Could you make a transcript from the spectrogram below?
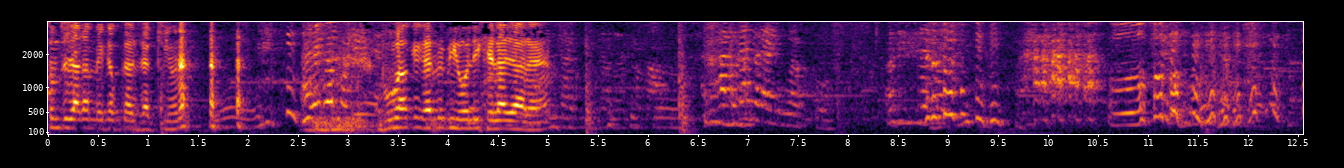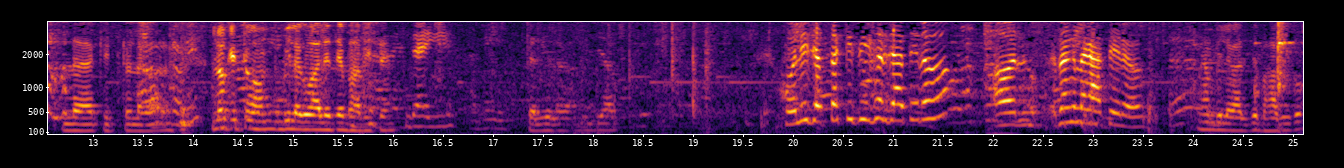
तुम तो ज़्यादा मेकअप कर रखी हो ना। बुआ के घर पे भी होली खेला जा रहा है। किट्टो लगा लो। लो किट्टो हम भी लगवा लेते हैं भाभी से। जाइए। चलिए लगा दीजिए आप। होली जब तक किसी घर जाते रहो और रंग लगाते रहो। हम भी लगा देते भाभी को।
